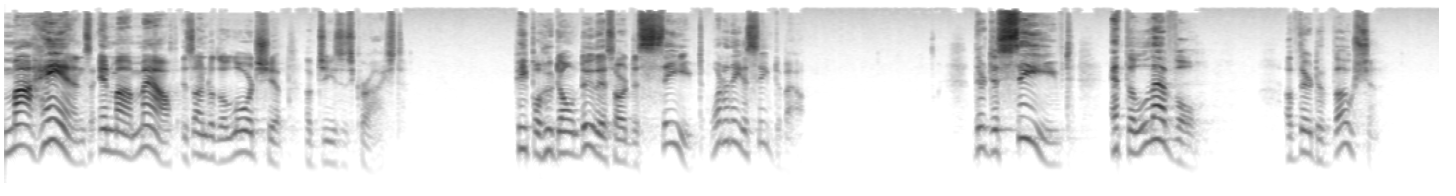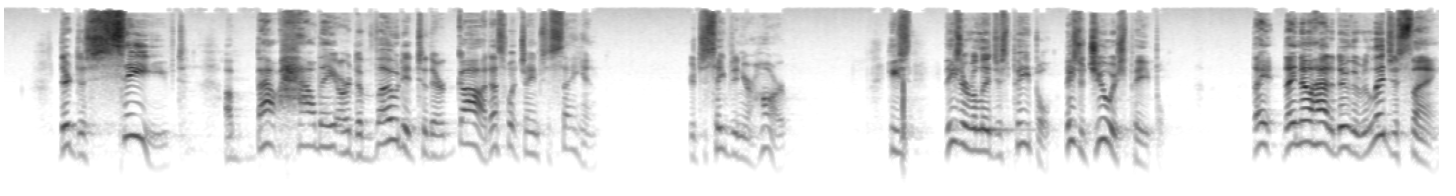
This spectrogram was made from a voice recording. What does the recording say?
my hands and my mouth is under the lordship of Jesus Christ. people who don't do this are deceived. What are they deceived about? They're deceived at the level of their devotion. They're deceived about how they are devoted to their God. That's what James is saying. You're deceived in your heart. He's, these are religious people, these are Jewish people. They, they know how to do the religious thing,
